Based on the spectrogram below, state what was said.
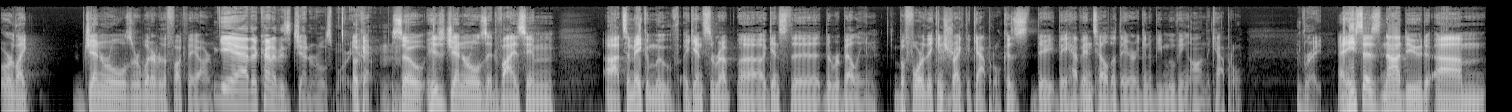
or like generals, or whatever the fuck they are. Yeah, they're kind of his generals more. yeah. Okay, so his generals advise him uh, to make a move against the reb- uh, against the the rebellion before they can strike the capital because they they have intel that they are going to be moving on the capital. Right. And he says, "Nah, dude. Um,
